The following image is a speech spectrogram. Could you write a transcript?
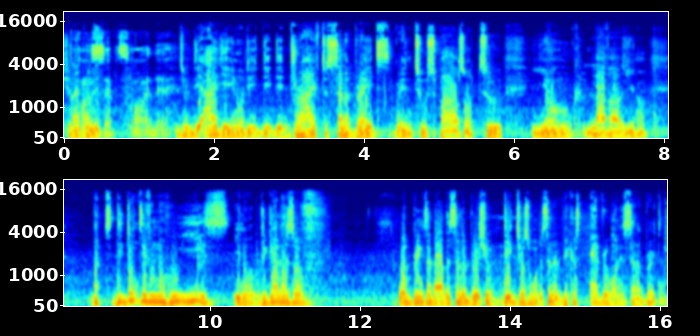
Should I call it Concepts are there. you the idea, you know, the, the, the drive to celebrate within two spouses or two young lovers, you know, but they don't even know who he is, you know, regardless of what brings about the celebration. They mm. just want to celebrate because everyone is celebrating.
